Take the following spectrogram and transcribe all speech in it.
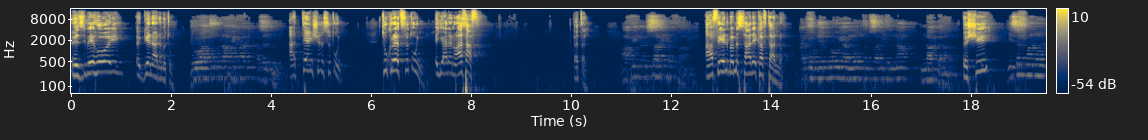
ሕዝቤ ሆይ ሕጌን አድምጡ፣ አቴንሽን ስጡኝ፣ ትኩረት ስጡኝ እያለ ነው አሳፍ። ቀጥል። አፌን በምሳሌ ከፍታለሁ። እሺ የሰማነውን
